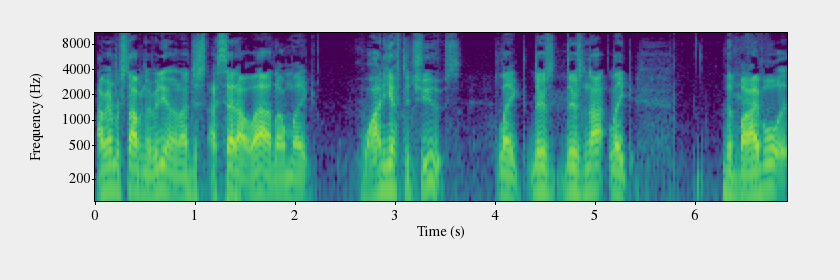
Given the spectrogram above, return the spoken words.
I remember stopping the video and I just I said out loud, I'm like, why do you have to choose? Like, there's there's not like the Bible,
